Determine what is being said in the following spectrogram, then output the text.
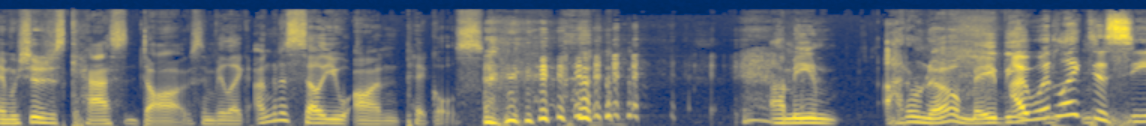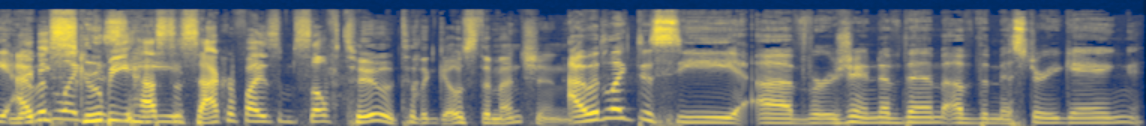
and we should have just cast dogs and be like, "I'm gonna sell you on pickles." I mean, I don't know. Maybe I would like to see. I maybe would like Scooby to has to sacrifice himself too to the ghost dimension. I would like to see a version of them of the mystery gang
